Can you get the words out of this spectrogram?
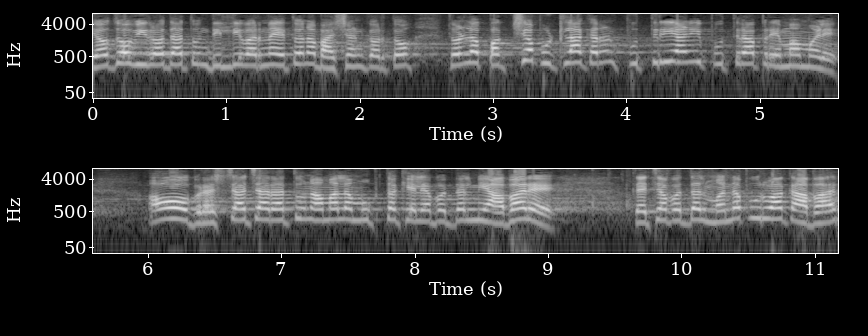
ह्यो जो विरोधातून दिल्लीवरनं येतो ना भाषण करतो तो म्हणलं पक्ष फुटला कारण पुत्री आणि पुत्रा प्रेमामुळे. अहो भ्रष्टाचारातून आम्हाला मुक्त केल्याबद्दल मी आभार आहे. त्याच्याबद्दल मनपूर्वक आभार.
